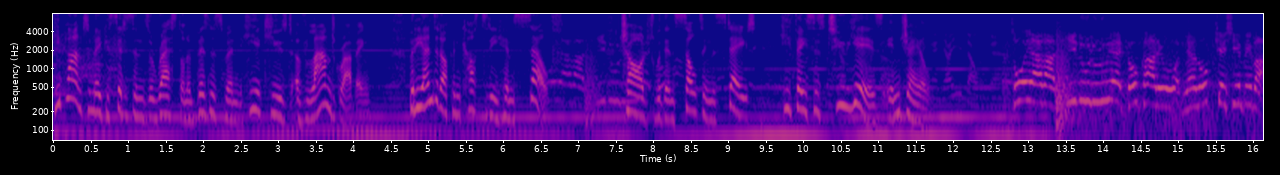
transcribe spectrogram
he planned to make a citizen's arrest on a businessman he accused of land grabbing, but he ended up in custody himself. Charged with insulting the state, he faces two years in jail. ဆိုရကပြည်သူလူထုရဲ့ဒုက္ခတွေကိုအမြန်ဆုံးဖြေရှင်းပေးပါ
